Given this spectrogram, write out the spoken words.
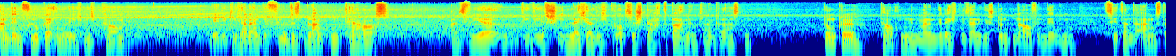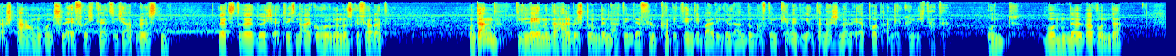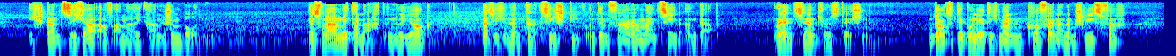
An den Flug erinnere ich mich kaum. Lediglich an ein Gefühl des blanken Terrors, als wir die, wie es schien, lächerlich kurze Startbahn entlang rasten. Dunkel tauchen in meinem Gedächtnis einige Stunden auf, in denen zitternde Angst, Erstarrung und Schläfrigkeit sich ablösten, letztere durch etlichen Alkoholgenuss gefördert. Und dann die lähmende halbe Stunde, nachdem der Flugkapitän die baldige Landung auf dem Kennedy International Airport angekündigt hatte. Und, Wunder über Wunder, ich stand sicher auf amerikanischem Boden. Es war Mitternacht in New York, als ich in ein Taxi stieg und dem Fahrer mein Ziel angab. Grand Central Station. Dort deponierte ich meinen Koffer in einem Schließfach,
